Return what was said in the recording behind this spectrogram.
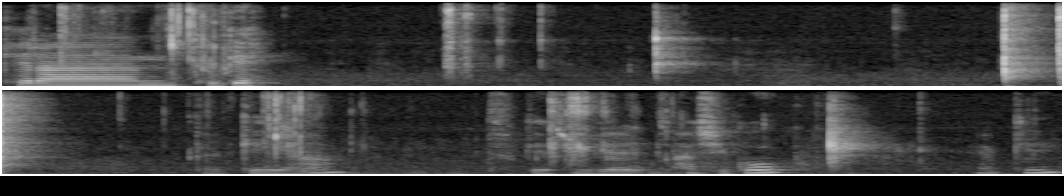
계란 두 개. 깔게요. 두개 준비하시고 여기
